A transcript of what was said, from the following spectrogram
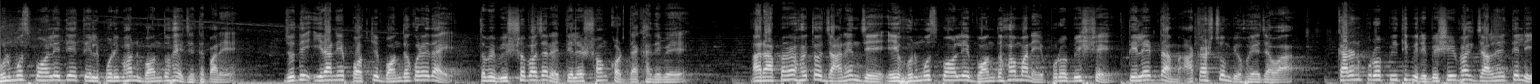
হুরমুজ প্রণালী দিয়ে তেল পরিবহন বন্ধ হয়ে যেতে পারে। যদি ইরানে পথটি বন্ধ করে দেয়, তবে বিশ্ববাজারে তেলের সংকট দেখা দেবে। আর আপনারা হয়তো জানেন যে এই হুরমুজ প্রণালী বন্ধ হওয়া মানে পুরো বিশ্বে তেলের দাম আকাশচুম্বী হয়ে যাওয়া। কারণ পুরো পৃথিবীর বেশিরভাগ জ্বালানি তেলই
